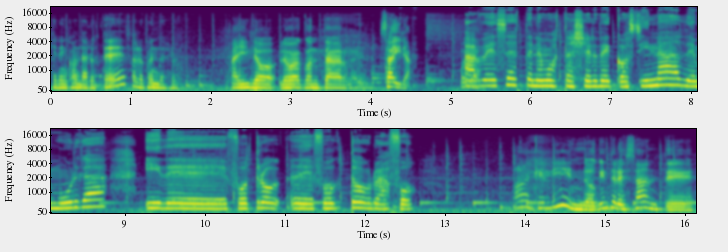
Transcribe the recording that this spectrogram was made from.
¿Quieren contar ustedes o lo cuento yo? Ahí lo, lo va a contar Zaira. A veces tenemos taller de cocina, de murga y de, foto- de fotógrafo. Ay, qué lindo, qué interesante.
